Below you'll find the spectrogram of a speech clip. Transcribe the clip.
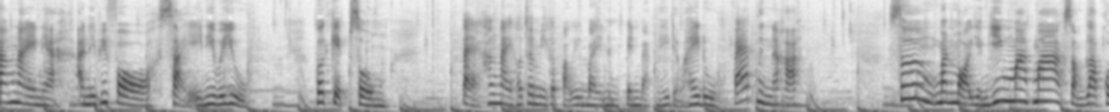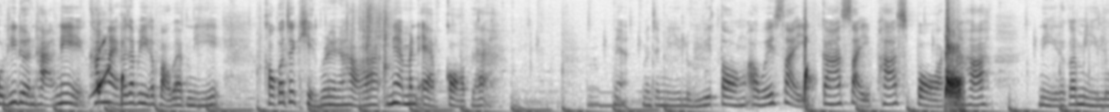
ข้างในเนี่ย อันนี้พี่ฟอร์ใส่ไอ้นี่ไว้อยู่ เพื่อเก็บทรง แต่ข้างในเขาจะมีกระเป๋าอีกใบหนึ่งเป็นแบบนี้เดี๋ยวให้ดูแป๊บหนึ่งนะคะ ซึ่งมันเหมาะอย่างยิ่งมากๆสำหรับคนที่เดินทางนี่ ข้างในเขาจะมีกระเป๋าแบบนี้เขาก็จะเขียนไว้เลยนะคะว่าเนี่ยมันแอบกรอบแล้วเนี่ยมันจะมีหลุยวิตองเอาไว้ใส่การดใส่พาสปอร์ตนะคะนี่แล้วก็มีโล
